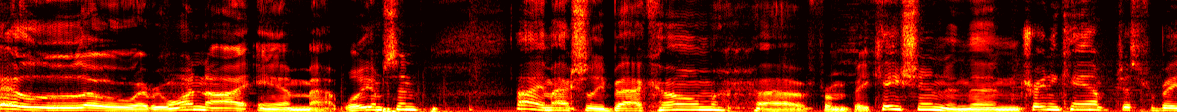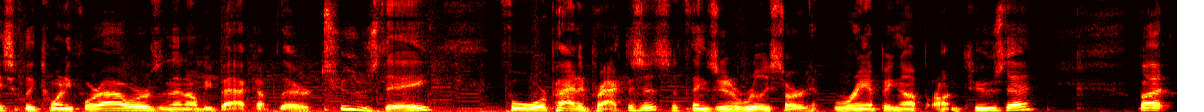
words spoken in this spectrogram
Hello, everyone. I am Matt Williamson. I am actually back home uh, from vacation and then training camp just for basically 24 hours, and then I'll be back up there Tuesday for padded practices. So things are going to really start ramping up on Tuesday. But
